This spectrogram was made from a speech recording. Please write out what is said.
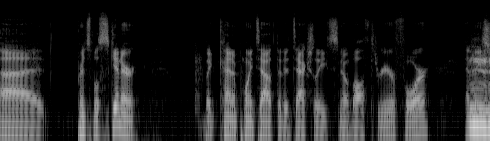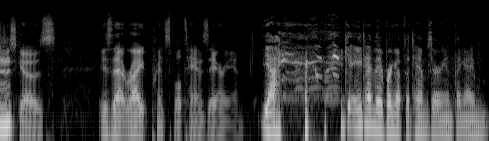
uh, Principal Skinner, like, kind of points out that it's actually Snowball three or four, and Lisa Mm-hmm. just goes, "Is that right, Principal Tamzarian?" Yeah, like anytime they bring up the Tamzarian thing, I'm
